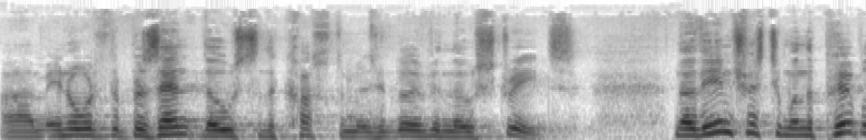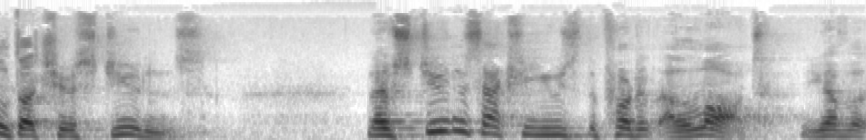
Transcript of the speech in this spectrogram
um, in order to present those to the customers who live in those streets. Now, the interesting one, the purple dots here are students. Now, students actually use the product a lot. You have a,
